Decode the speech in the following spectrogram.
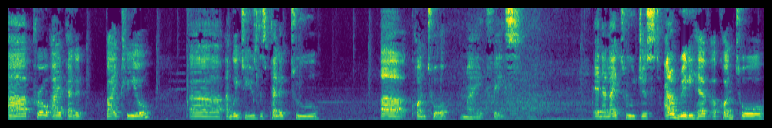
uh, pro eye palette by Clio. Uh, I'm going to use this palette to uh, contour my face. And I like to just, I don't really have a contour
